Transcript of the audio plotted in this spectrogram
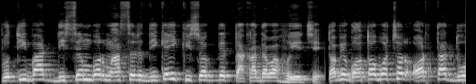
প্রতিবার ডিসেম্বর মাসের দিকেই কৃষকদের টাকা দেওয়া হয়েছে। তবে গত বছর অর্থাৎ দু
